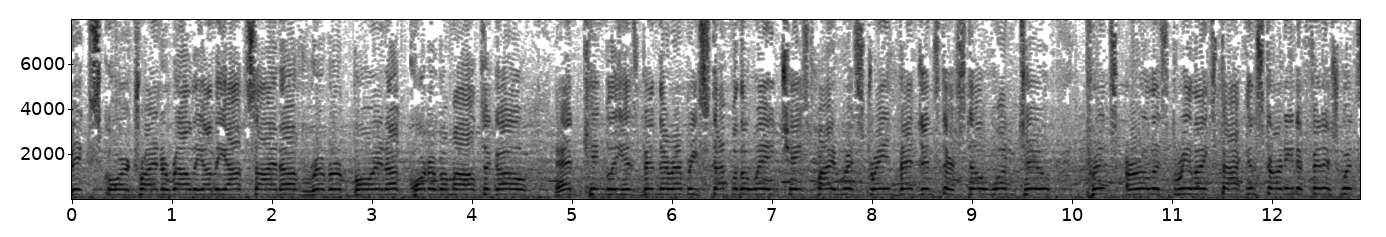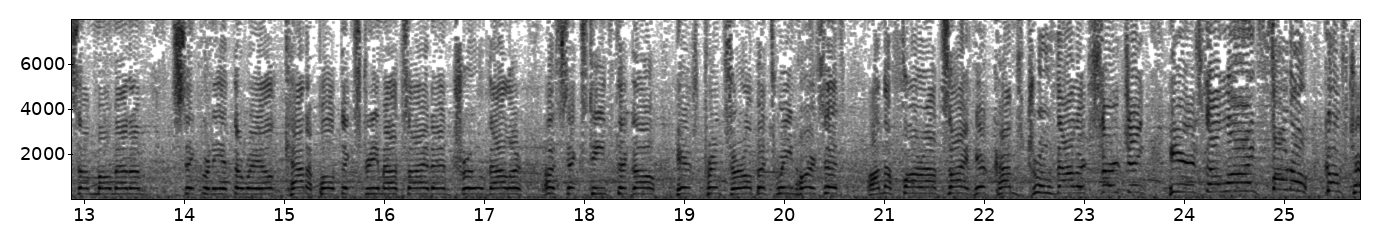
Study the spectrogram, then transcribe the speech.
Big score trying to rally on the outside of River Boyne, a quarter of a mile to go. And Kingly has been there every step of the way, chased by Restrained Vengeance. They're still 1-2. Prince Earl is three lengths back and starting to finish with some momentum. Synchrony at the rail, Catapult Extreme outside, and True Valor, a 16th to go. Here's Prince Earl between horses. On the far outside, here comes True Valor surging. Here's the line. Photo goes to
